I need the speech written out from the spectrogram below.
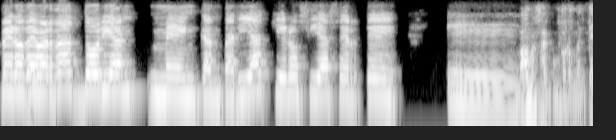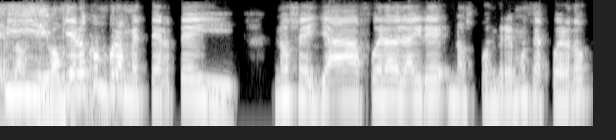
pero de verdad, Dorian, me encantaría, quiero sí hacerte, eh, Vamos a comprometerlo, sí, sí, vamos quiero a comprometerlo. comprometerte y no sé, ya fuera del aire nos pondremos de acuerdo,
